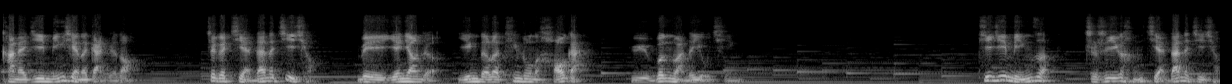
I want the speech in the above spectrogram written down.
卡耐基明显的感觉到，这个简单的技巧为演讲者赢得了听众的好感与温暖的友情。提及名字只是一个很简单的技巧，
